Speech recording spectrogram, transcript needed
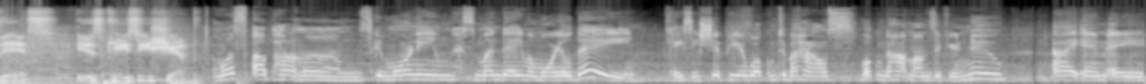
This is Casey Shipp. What's up, hot moms? Good morning. It's Monday, Memorial Day. Casey Shipp here. Welcome to my house. Welcome to Hot Moms if you're new. I am a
